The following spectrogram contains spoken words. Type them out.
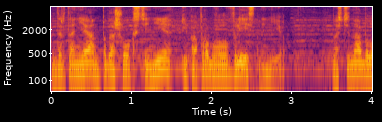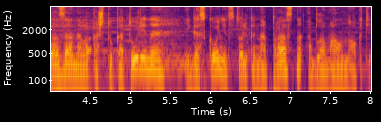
Д'Артаньян подошел к стене и попробовал влезть на нее. Но стена была заново оштукатурена, и Гасконец только напрасно обломал ногти.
